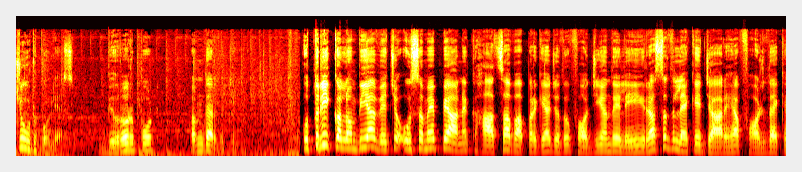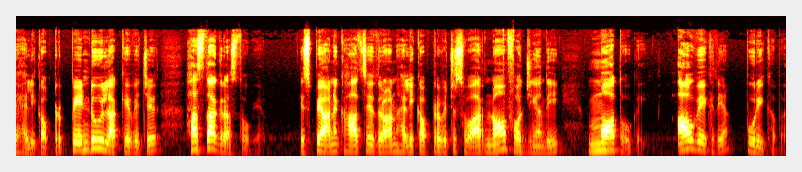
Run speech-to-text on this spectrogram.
ਝੂਠ ਬੋਲਿਆ ਸੀ। Bureau report, Hamdard TV. ਉੱਤਰੀ ਕੋਲੰਬੀਆ ਵਿੱਚ ਉਸ ਸਮੇਂ ਭਿਆਨਕ ਹਾਦਸਾ ਵਾਪਰ ਗਿਆ ਜਦੋਂ ਫੌਜੀਆਂ ਦੇ ਲਈ ਰਸਦ ਲੈ ਕੇ ਜਾ ਰਿਹਾ ਫੌਜ ਦਾ ਇੱਕ ਹੈਲੀਕਾਪਟਰ ਪੇਂਡੂ ਇਲਾਕੇ ਵਿੱਚ ਹਸਤਾਗ੍ਰਸਤ ਹੋ ਗਿਆ। ਇਸ ਭਿਆਨਕ ਹਾਦਸੇ ਦੌਰਾਨ ਹੈਲੀਕਾਪਟਰ ਵਿੱਚ ਸਵਾਰ 9 ਫੌਜੀਆਂ ਦੀ ਮੌਤ ਹੋ ਗਈ। ਆਓ ਵੇਖਦੇ ਹਾਂ ਪੂਰੀ ਖਬਰ।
